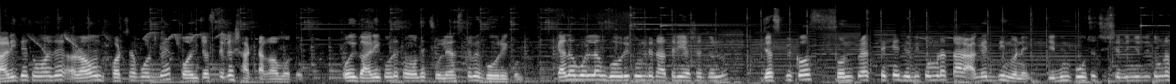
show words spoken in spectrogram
গাড়িতে তোমাদের অ্যারাউন্ড খরচা পড়বে পঞ্চাশ থেকে ষাট টাকার মতো। ওই গাড়ি করে তোমাদের চলে আসতে হবে গৌরীকুণ্ড। কেন বললাম গৌরীকুণ্ডে তাড়াতাড়ি আসার জন্য? জাস্ট বিকজ সোনপ্রয়াগ থেকে যদি তোমরা তার আগের দিন মানে যেদিন পৌঁছেছো সেদিন যদি তোমরা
